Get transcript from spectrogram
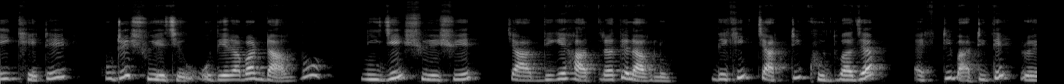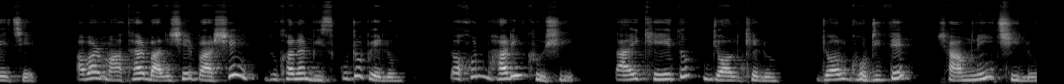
এই খেটে খুঁটে শুয়েছে, ওদের আবার ডাকবো? নিজেই শুয়ে শুয়ে চারদিকে হাতড়াতে লাগল। দেখি চারটি খুদ ভাজা একটি বাটিতে রয়েছে। আবার মাথার বালিশের পাশে দুখানা বিস্কুটও পেলুম। তখন ভারী খুশি, তাই খেয়ে তো জল খেলুম। জল ঘটিতে সামনেই ছিল।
